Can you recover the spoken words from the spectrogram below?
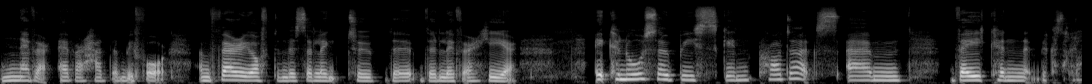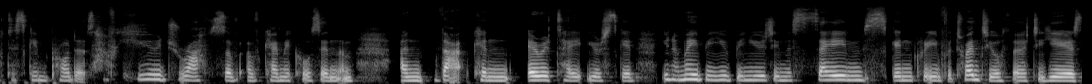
never ever had them before. And very often there's a link to the, the liver here. It can also be skin products. Um, they can, because a lot of skin products have huge rafts of, of chemicals in them, and that can irritate your skin. You know, maybe you've been using the same skin cream for 20 or 30 years,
